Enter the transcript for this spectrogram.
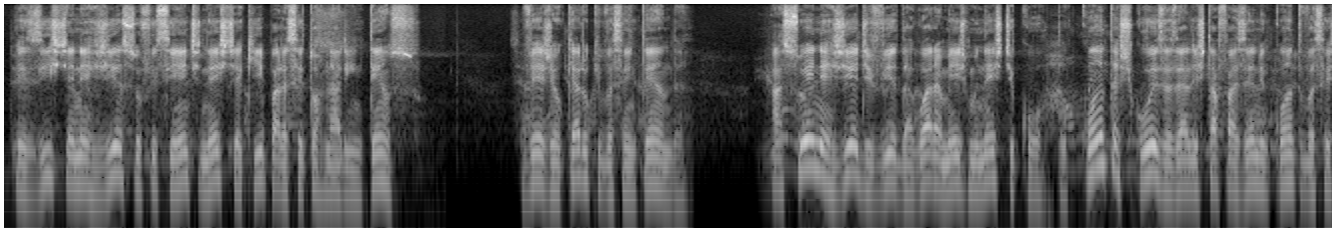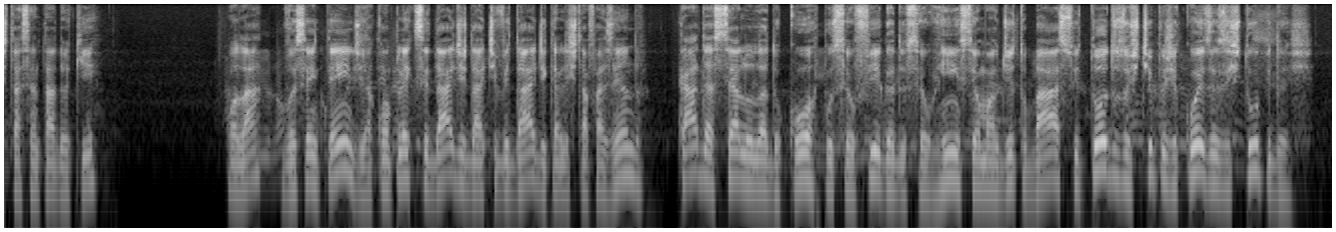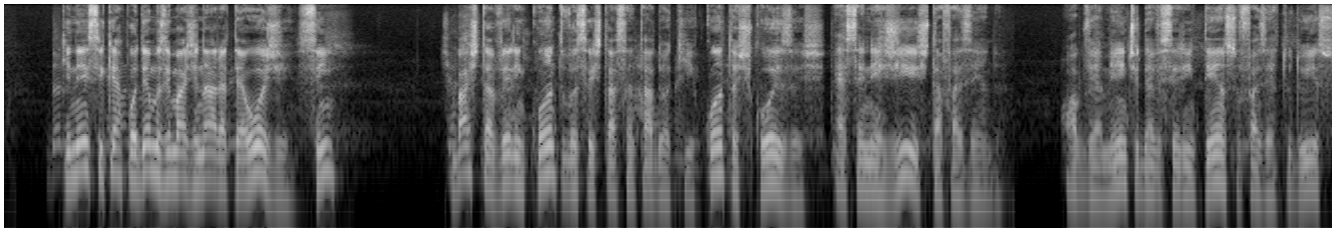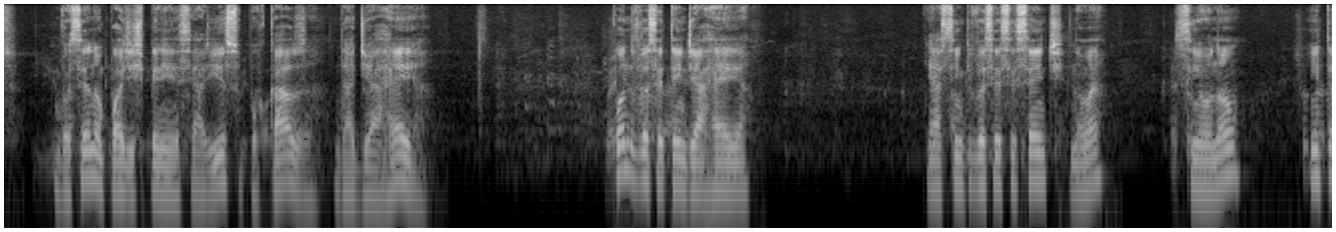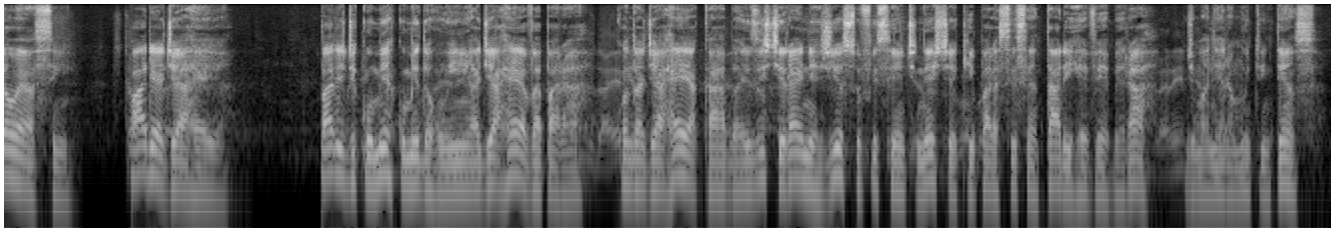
existe energia suficiente neste aqui para se tornar intenso? Veja, eu quero que você entenda a sua energia de vida agora mesmo neste corpo. Quantas coisas ela está fazendo enquanto você está sentado aqui? Olá? Você entende a complexidade da atividade que ela está fazendo? Cada célula do corpo, seu fígado, seu rim, seu maldito baço e todos os tipos de coisas estúpidas que nem sequer podemos imaginar até hoje, sim? Basta ver enquanto você está sentado aqui, quantas coisas essa energia está fazendo. Obviamente, deve ser intenso fazer tudo isso. Você não pode experienciar isso por causa da diarreia. Quando você tem diarreia, é assim que você se sente, não é? Sim ou não? Então é assim. Pare a diarreia. Pare de comer comida ruim, a diarreia vai parar. Quando a diarreia acaba, existirá energia suficiente neste aqui para se sentar e reverberar de maneira muito intensa?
